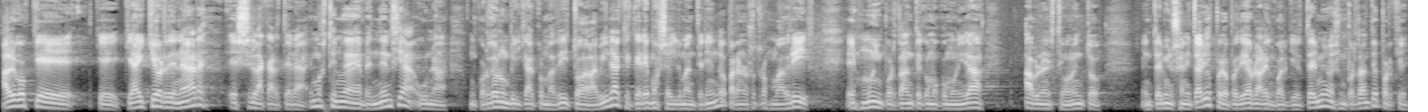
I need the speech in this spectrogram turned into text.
algo que, hay que ordenar es la cartera. Hemos tenido una dependencia, una, un cordón umbilical con Madrid toda la vida, que queremos seguir manteniendo. Para nosotros Madrid es muy importante como comunidad. Hablo en este momento en términos sanitarios, pero podría hablar en cualquier término. Es importante porque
